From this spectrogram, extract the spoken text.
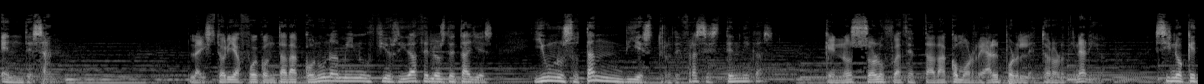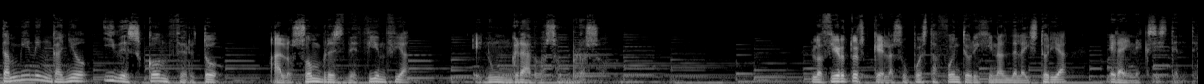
en The Sun. La historia fue contada con una minuciosidad en los detalles y un uso tan diestro de frases técnicas que no solo fue aceptada como real por el lector ordinario, sino que también engañó y desconcertó a los hombres de ciencia en un grado asombroso. Lo cierto es que la supuesta fuente original de la historia era inexistente.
